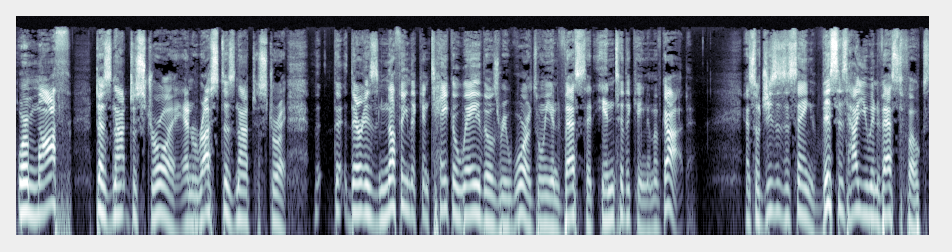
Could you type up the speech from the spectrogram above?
where moth does not destroy and rust does not destroy. There is nothing that can take away those rewards when we invest it into the kingdom of god. And so jesus is saying this is how you invest folks.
